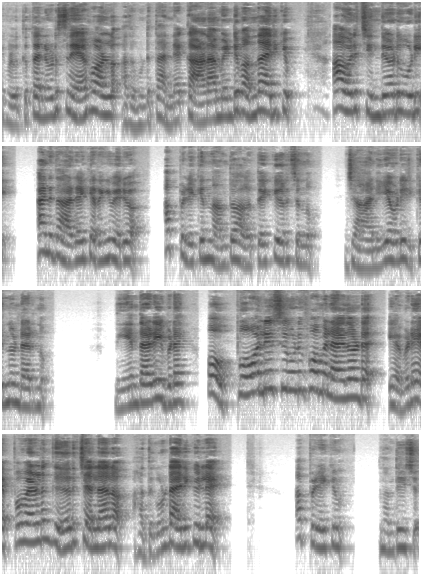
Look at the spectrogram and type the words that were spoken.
ഇവൾക്ക് തന്നോട് സ്നേഹമാണല്ലോ. അതുകൊണ്ട് തന്നെ കാണാൻ വേണ്ടി വന്നായിരിക്കും ആ ഒരു ചിന്തയോട് കൂടി അനി താഴേക്ക് ഇറങ്ങി വരിക അപ്പോഴേക്കും നന്ദു അകത്തേക്ക് കയറി ചെന്നു. ജാനകി അവിടെ ഇരിക്കുന്നുണ്ടായിരുന്നു. നീ എന്താടി ഇവിടെ? ഓ പോലീസ് യൂണിഫോമിലായതുകൊണ്ട് എവിടെ എപ്പം വെള്ളം കയറി ചെല്ലാലോ. അതുകൊണ്ടായിരിക്കില്ലേ അപ്പോഴേക്കും നന്ദു ചോദിച്ചു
